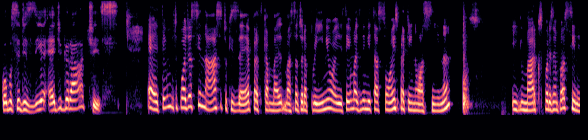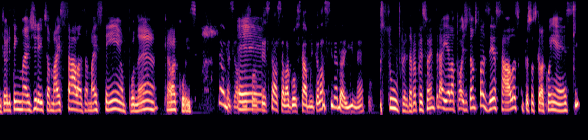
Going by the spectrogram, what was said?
Como se dizia, é de grátis. É, tem, um- tu pode assinar se tu quiser, para ficar mais, uma assinatura premium. Aí tem umas limitações para quem não assina. E o Marcos, por exemplo, assina. Então ele tem mais direitos a mais salas, a mais tempo, né? Aquela coisa. É, mas a É. pessoa testar, se ela gostar muito, ela assina daí, né? pô? Super, dá pra pessoa entrar e ela pode tanto fazer salas com pessoas que ela conhece,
